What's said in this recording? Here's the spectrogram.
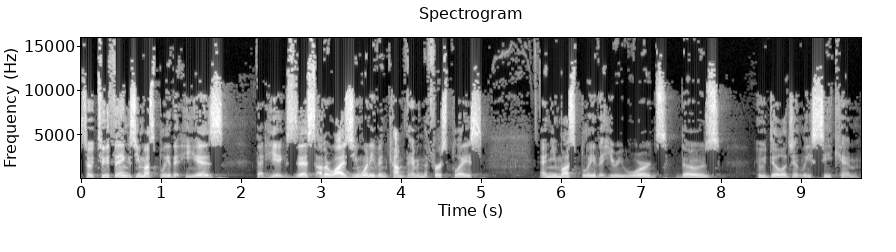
So, two things you must believe that He is, that He exists, otherwise, you won't even come to Him in the first place. And you must believe that He rewards those who diligently seek Him.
